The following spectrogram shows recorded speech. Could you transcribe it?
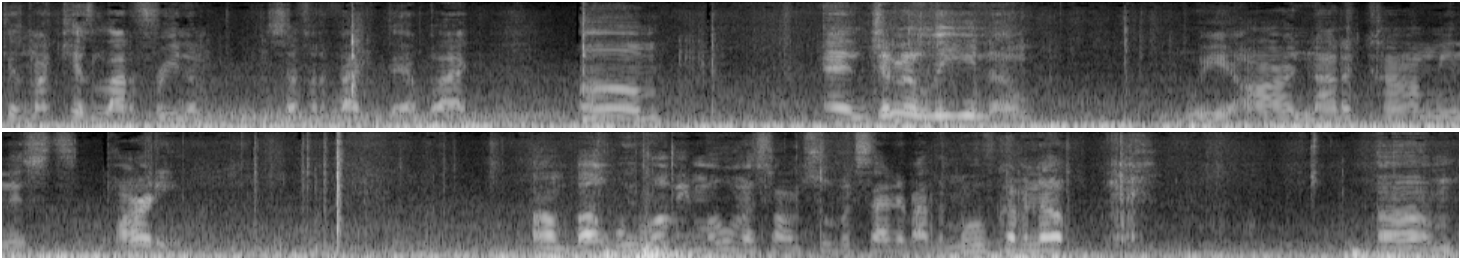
Gives my kids a lot of freedom, except for the fact that they are black. Um, and generally, you know, we are not a communist party. Um, but we will be moving, so I'm super excited about the move coming up. Um,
